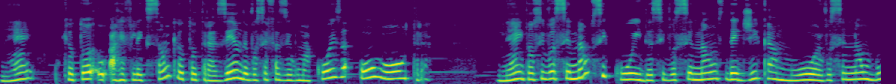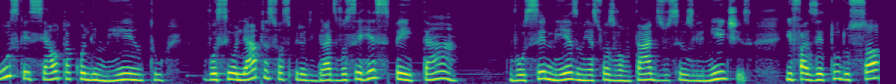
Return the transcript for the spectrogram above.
né? O que eu tô, a reflexão que eu tô trazendo é você fazer uma coisa ou outra, né? Então, se você não se cuida, se você não dedica amor, você não busca esse autoacolhimento, você olhar para suas prioridades, você respeitar você mesmo e as suas vontades, os seus limites e fazer tudo só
